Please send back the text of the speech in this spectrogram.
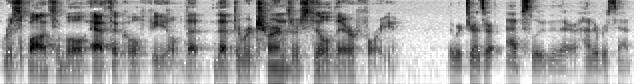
responsible, ethical field, that, that the returns are still there for you. The returns are absolutely there, 100%.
